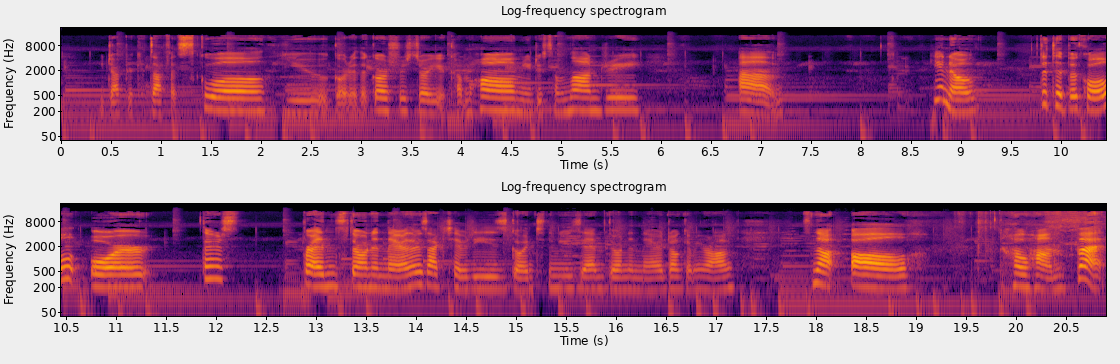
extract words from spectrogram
you drop your kids off at school, you go to the grocery store, you come home, you do some laundry. Um, you know, the typical, or there's friends thrown in there, there's activities, going to the museum thrown in there. Don't get me wrong, it's not all ho hum, but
